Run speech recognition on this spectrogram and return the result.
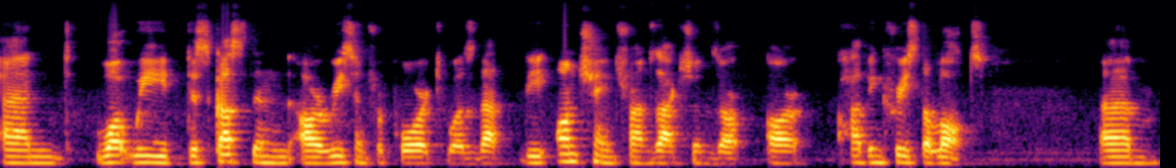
And what we discussed in our recent report was that the on-chain transactions are, are have increased a lot. Um,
